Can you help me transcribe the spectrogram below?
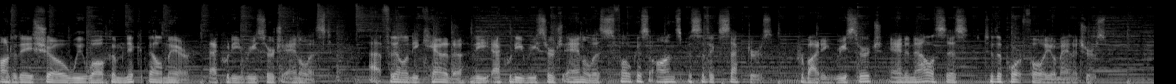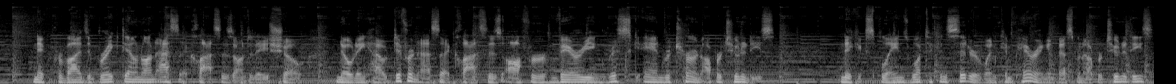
On today's show, we welcome Nick Bellemare, Equity Research Analyst. At Fidelity Canada, the equity research analysts focus on specific sectors, providing research and analysis to the portfolio managers. Nick provides a breakdown on asset classes on today's show, noting how different asset classes offer varying risk and return opportunities. Nick explains what to consider when comparing investment opportunities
